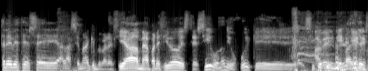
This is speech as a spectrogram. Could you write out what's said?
tres veces eh, a la semana, que me parecía, me ha parecido excesivo, ¿no? Digo, uy, que sí que tiene el,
